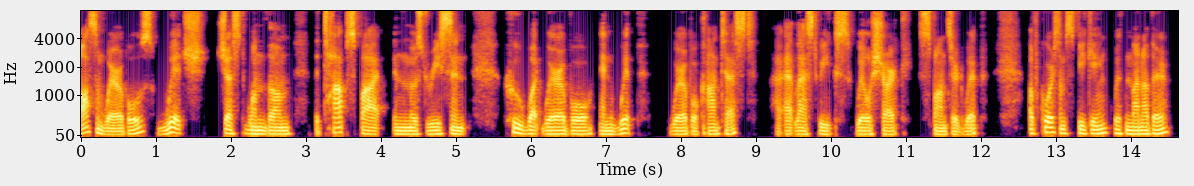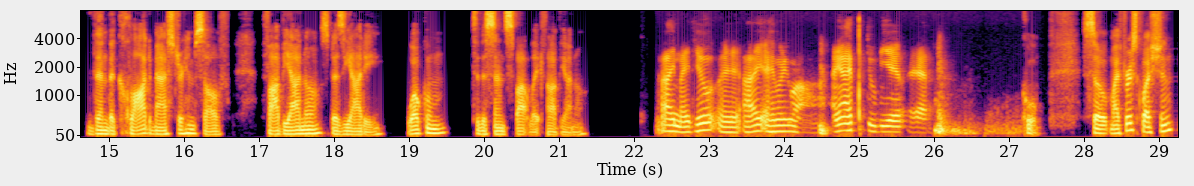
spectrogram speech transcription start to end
awesome wearables, which just won them the top spot in the most recent Who What Wearable and WIP wearable contest uh, at last week's Will Shark sponsored WIP. Of course, I'm speaking with none other than the clod master himself, Fabiano Speziari. Welcome to the Cent Spotlight, Fabiano. Hi, Matthew. Uh, hi, everyone. I'm happy to be here. Cool. So, my first question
